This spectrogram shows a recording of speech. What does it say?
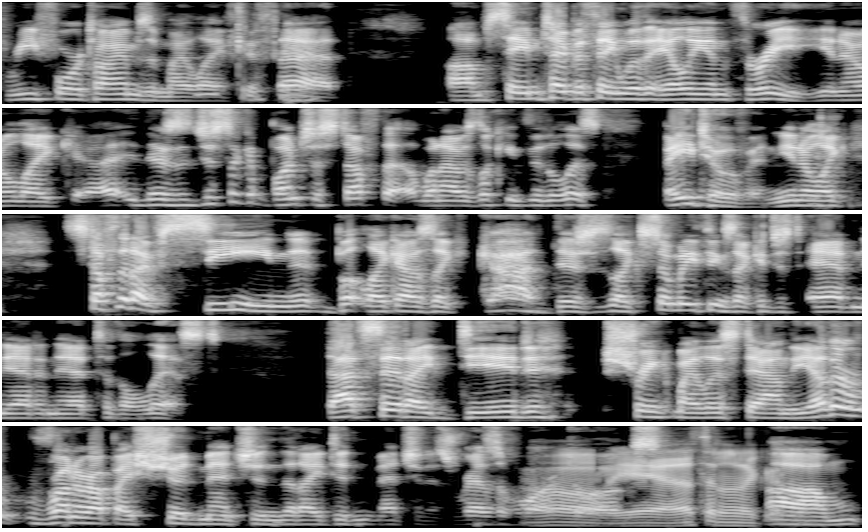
three, four times in my life, if fair. that. Um, same type of thing with Alien Three. You know, like uh, there's just like a bunch of stuff that when I was looking through the list, Beethoven. You know, like stuff that I've seen, but like I was like, God, there's like so many things I could just add and add and add to the list. That said, I did shrink my list down. The other runner-up I should mention that I didn't mention is Reservoir Oh Dogs. yeah, that's another. Good one. Um,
